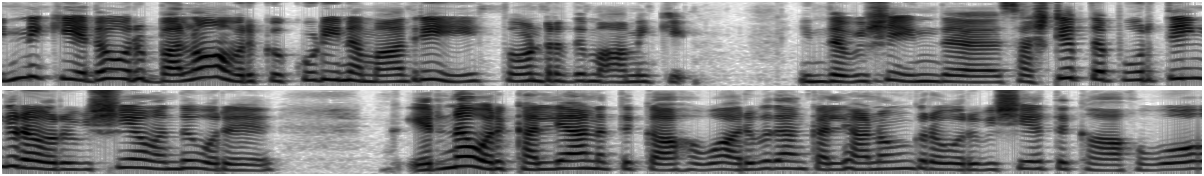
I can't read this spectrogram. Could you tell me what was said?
இன்றைக்கி ஏதோ ஒரு பலம் அவருக்கு கூடின மாதிரி தோன்றது மாமிக்கு. இந்த விஷயம் இந்த சஷ்டியப்த பூர்த்திங்கிற ஒரு விஷயம் வந்து ஒரு என்ன ஒரு கல்யாணத்துக்காகவோ அறுபதாம் கல்யாணங்கிற ஒரு விஷயத்துக்காகவோ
